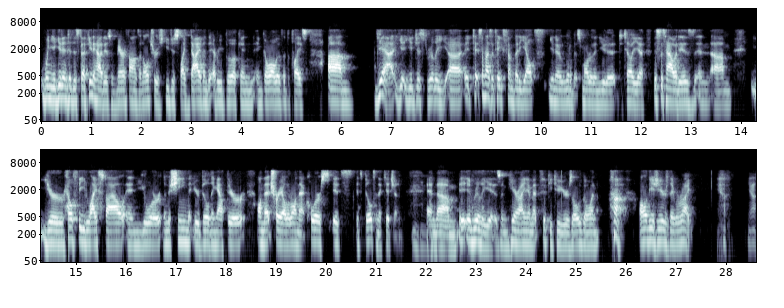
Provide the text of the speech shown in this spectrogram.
when you get into this stuff you know how it is with marathons and ultras you just like dive into every book and and go all over the place. Um, yeah, you, you just really uh, it t- sometimes it takes somebody else, you know, a little bit smarter than you to, to tell you this is how it is, and um, your healthy lifestyle and your the machine that you're building out there on that trail or on that course, it's it's built in the kitchen, mm-hmm. and um, it, it really is. And here I am at 52 years old, going, huh, all these years they were right. Yeah, yeah.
